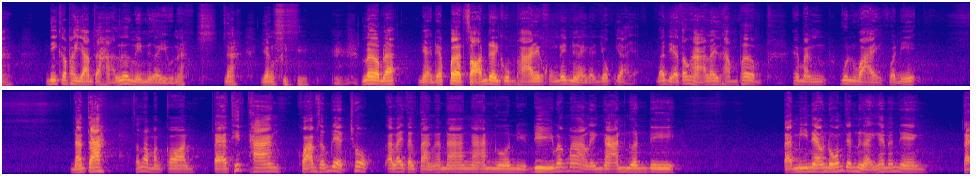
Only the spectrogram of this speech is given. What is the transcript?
นะนี่ก็พยายามจะหาเรื่องเหนื่อยๆอยู่นะนะยังเริ่มแล้ว เนี่ยเดี๋ยวเปิดสอนเดือนกุมภาเนี่ยคงได้เหนื่อยกันยกใหญ่แล้วเดี๋ยวต้องหาอะไรทำเพิ่ม ให้มันวุ่นวายกว่านี้นะจ๊ะสำหรับมังกร แต่ทิศทางความสำเร็จโชคอะไรต่างๆ นานางานเงินดีมากๆ เลยงานเงินดี แต่มีแนวโน้มจะเหนื่อยแค่นั้นเอง แต่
